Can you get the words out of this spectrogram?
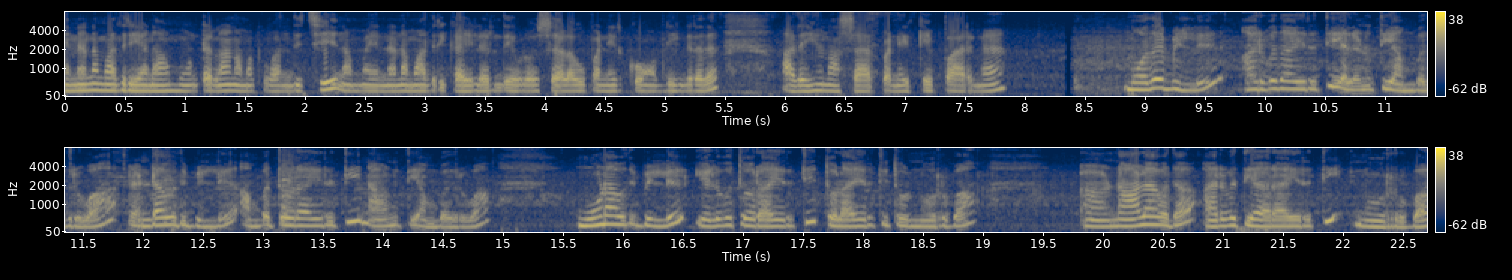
என்னென்ன மாதிரியான அமௌண்ட்டெல்லாம் நமக்கு வந்துச்சு? நம்ம என்னென்ன மாதிரி கையிலேருந்து எவ்வளோ செலவு பண்ணியிருக்கோம் அப்படிங்கிறத அதையும் நான் ஷேர் பண்ணியிருக்கேன். பாருங்கள் மொதல் பில்லு அறுபதாயிரத்தி எழுநூற்றி ஐம்பது ரூபா ரெண்டாவது பில்லு ஐம்பத்தோராயிரத்தி நானூற்றி ஐம்பது ரூபா மூணாவது பில்லு எழுபத்தோராயிரத்தி தொள்ளாயிரத்தி தொண்ணூறுரூபா நாலாவதாக அறுபத்தி ஆறாயிரத்தி நூறுரூபா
